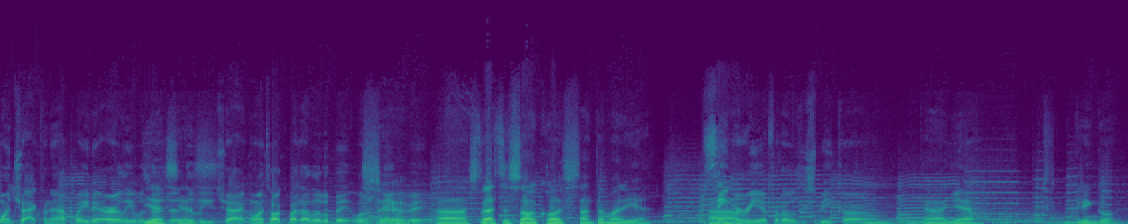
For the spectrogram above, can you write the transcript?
one track from that. I played it earlier. It was Yes, the, the, yes. the lead track. Want to talk about that a little bit? What was the name of it? Uh, so that's a song called Santa Maria. Saint uh, Maria for those who speak. Uh, Mm, uh, yeah, gringo.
